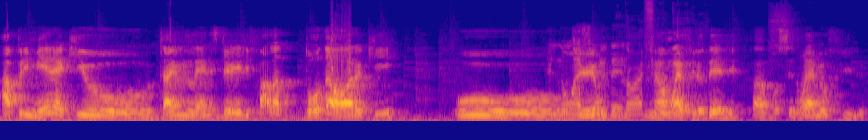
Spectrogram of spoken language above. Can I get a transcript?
A primeira é que o Tywin Lannister, ele fala toda hora que o Ele não é Tyrion filho dele. Não é filho não é dele. filho dele. Fala, você não é meu filho.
